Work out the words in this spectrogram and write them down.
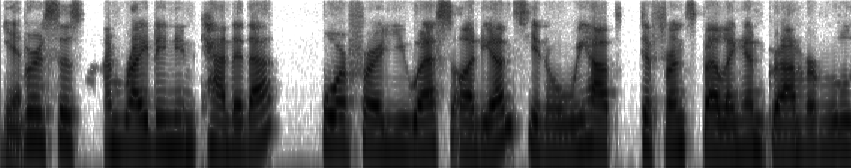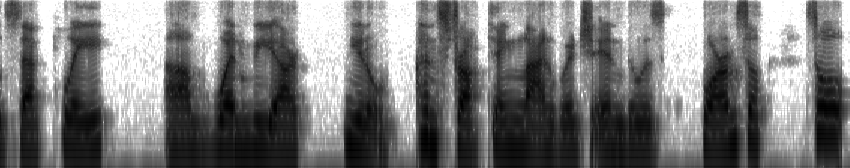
yeah. versus I'm writing in Canada or for a U.S. audience. You know, we have different spelling and grammar rules that play um, when we are, you know, constructing language in those forms. So, so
